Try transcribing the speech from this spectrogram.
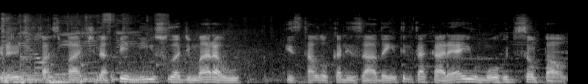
Grande faz parte da Península de Maraú, que está localizada entre Itacaré e o Morro de São Paulo.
